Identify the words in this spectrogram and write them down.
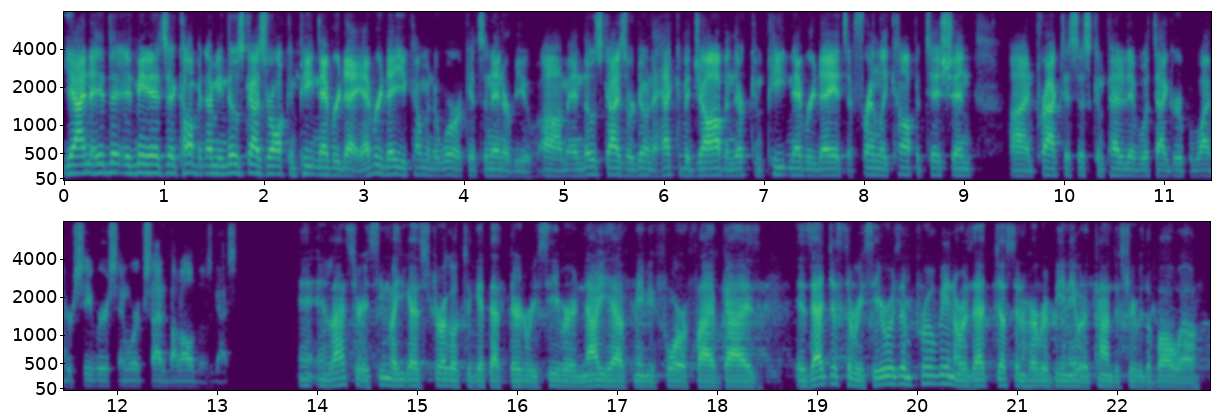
Yeah, I, mean it's a comp. I mean those guys are all competing every day. Every day you come into work, it's an interview, um, and those guys are doing a heck of a job, and they're competing every day. It's a friendly competition, uh, and practice is competitive with that group of wide receivers, and we're excited about all those guys. And, and last year, it seemed like you guys struggled to get that third receiver. And now you have maybe four or five guys. Is that just the receivers improving, or is that Justin Herbert being able to kind of distribute the ball well?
